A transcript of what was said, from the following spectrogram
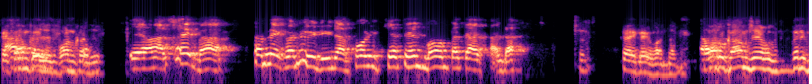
કઈ કામ કરજો ફોન કરજો. એ હા સાહેબ હા. તમે કઢવી દીધા. પોલીસ સ્ટેશન બહુ ટકા ખાધા. કઈ કઈ વાંધો નહીં. તમારું કામ છે ગરીબ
